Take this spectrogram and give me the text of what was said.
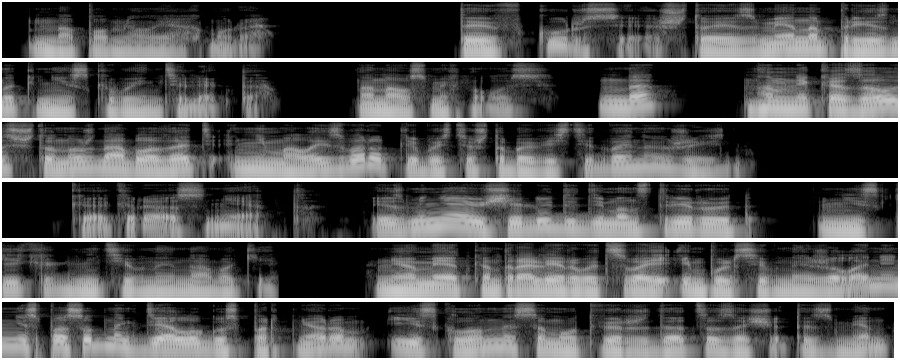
— напомнил я хмуро. «Ты в курсе, что измена — признак низкого интеллекта?» Она усмехнулась. «Да, но мне казалось, что нужно обладать немалой изворотливостью, чтобы вести двойную жизнь». «Как раз нет», Изменяющие люди демонстрируют низкие когнитивные навыки, не умеют контролировать свои импульсивные желания, не способны к диалогу с партнером и склонны самоутверждаться за счет измен,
